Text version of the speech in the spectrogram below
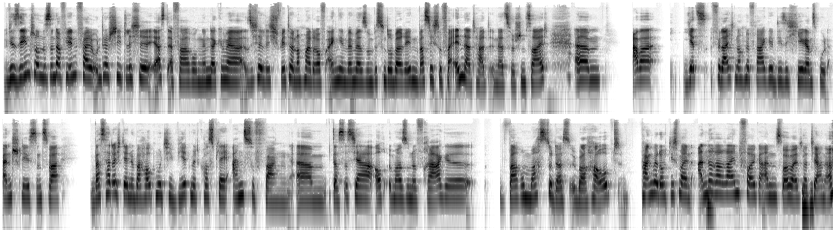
Wir sehen schon, es sind auf jeden Fall unterschiedliche Ersterfahrungen. Da können wir sicherlich später nochmal drauf eingehen, wenn wir so ein bisschen drüber reden, was sich so verändert hat in der Zwischenzeit. Ähm, aber jetzt vielleicht noch eine Frage, die sich hier ganz gut anschließt. Und zwar, was hat euch denn überhaupt motiviert, mit Cosplay anzufangen? Ähm, das ist ja auch immer so eine Frage, warum machst du das überhaupt? Fangen wir doch diesmal in anderer Reihenfolge an, und zwar bei Tatjana.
